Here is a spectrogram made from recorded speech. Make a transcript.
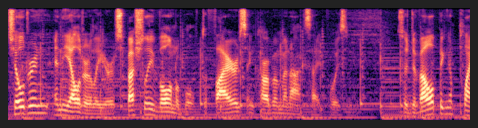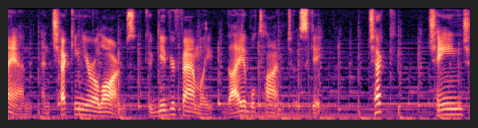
Children and the elderly are especially vulnerable to fires and carbon monoxide poisoning, so developing a plan and checking your alarms could give your family valuable time to escape. Check, change,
